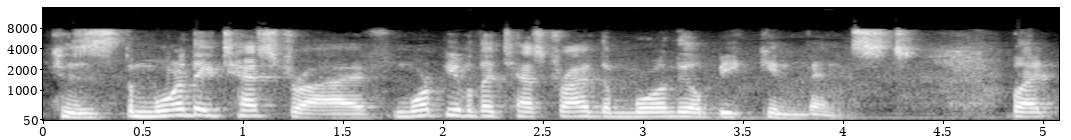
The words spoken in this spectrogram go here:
Because the more they test drive, more people that test drive, the more they'll be convinced. But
